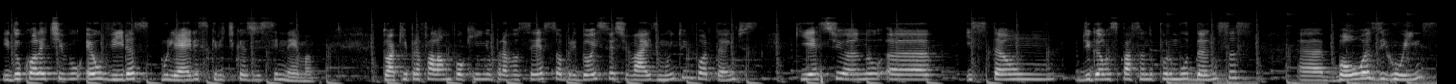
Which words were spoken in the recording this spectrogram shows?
e do coletivo Elviras, Mulheres Críticas de Cinema. Estou aqui para falar um pouquinho para vocês sobre dois festivais muito importantes que este ano uh, estão, digamos, passando por mudanças uh, boas e ruins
